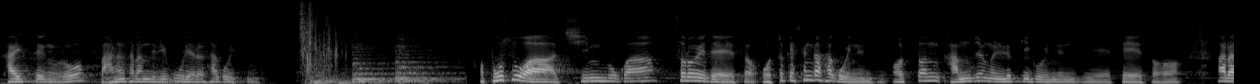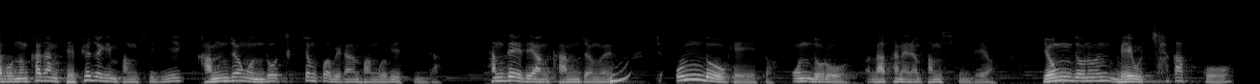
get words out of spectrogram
갈등으로 많은 사람들이 우려를 하고 있습니다. 보수와 진보가 서로에 대해서 어떻게 생각하고 있는지, 어떤 감정을 느끼고 있는지에 대해서 알아보는 가장 대표적인 방식이 감정온도 측정법이라는 방법이 있습니다. 3대에 대한 감정을 온도계에서 온도로 나타내는 방식인데요. 0도는 매우 차갑고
